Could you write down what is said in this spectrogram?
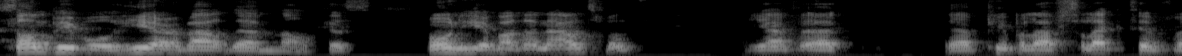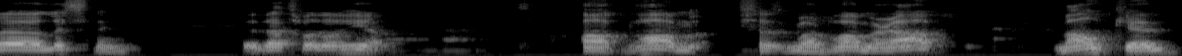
Some people hear about the Malkas, won't hear about the announcement. You have, uh, you have people have selective uh, listening. That's what they'll hear. Bam says Malkin. Rav, Malkin.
